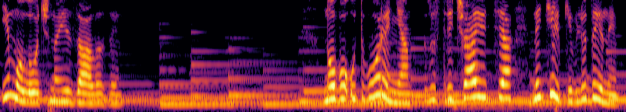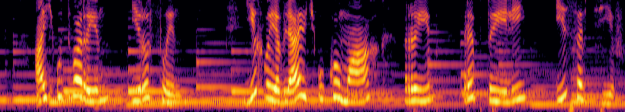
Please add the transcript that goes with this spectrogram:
і молочної залози. Новоутворення зустрічаються не тільки в людини, а й у тварин і рослин. Їх виявляють у комах, риб, рептилій і савців.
